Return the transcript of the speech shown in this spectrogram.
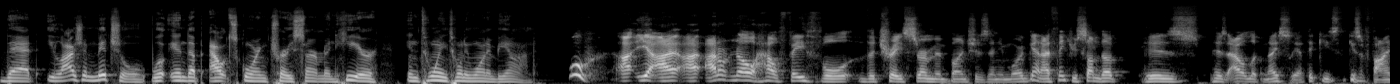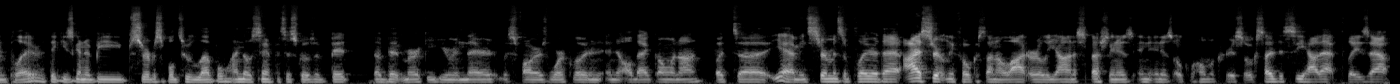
that Elijah Mitchell will end up outscoring Trey Sermon here in 2021 and beyond. Woo. Uh, yeah, I, I, I don't know how faithful the Trey Sermon bunch is anymore. Again, I think you summed up his his outlook nicely. I think he's he's a fine player. I think he's going to be serviceable to a level. I know San Francisco is a bit a bit murky here and there as far as workload and, and all that going on. But uh, yeah, I mean Sermon's a player that I certainly focused on a lot early on, especially in his in, in his Oklahoma career. So excited to see how that plays out.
